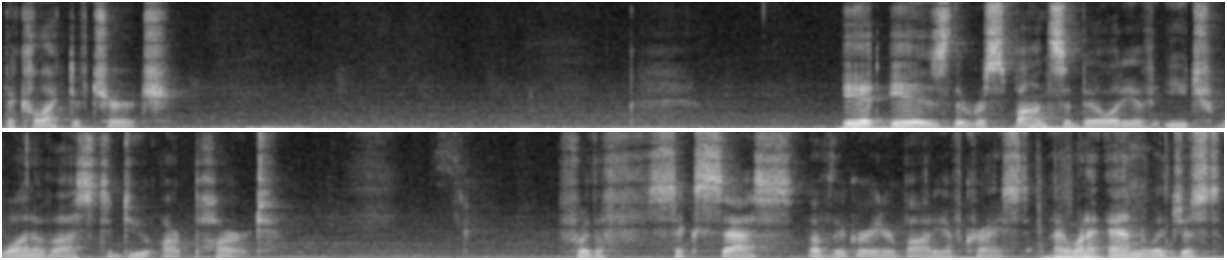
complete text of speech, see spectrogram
the collective church? It is the responsibility of each one of us to do our part for the f- success of the greater body of Christ. I want to end with just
